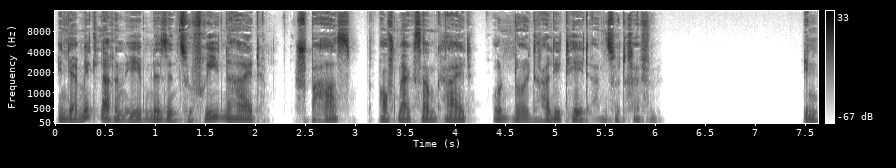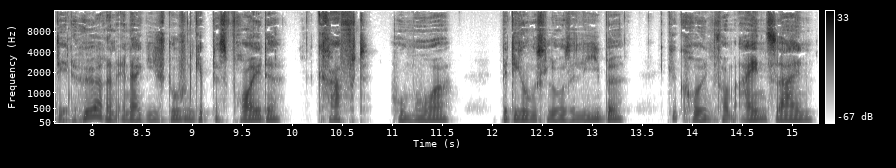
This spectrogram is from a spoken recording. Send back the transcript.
In der mittleren Ebene sind Zufriedenheit, Spaß, Aufmerksamkeit und Neutralität anzutreffen. In den höheren Energiestufen gibt es Freude, Kraft, Humor, bedingungslose Liebe, gekrönt vom Einssein,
